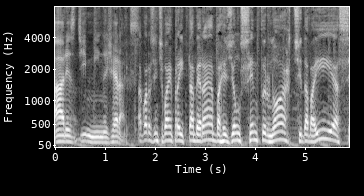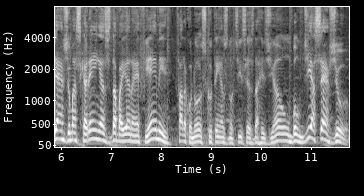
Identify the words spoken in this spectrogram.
áreas de Minas Gerais. Agora a gente vai para Itaberaba, região centro-norte da Bahia. Sérgio Mascarenhas, da Baiana FM. Fala conosco, tem as notícias da região. Bom dia, Sérgio.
